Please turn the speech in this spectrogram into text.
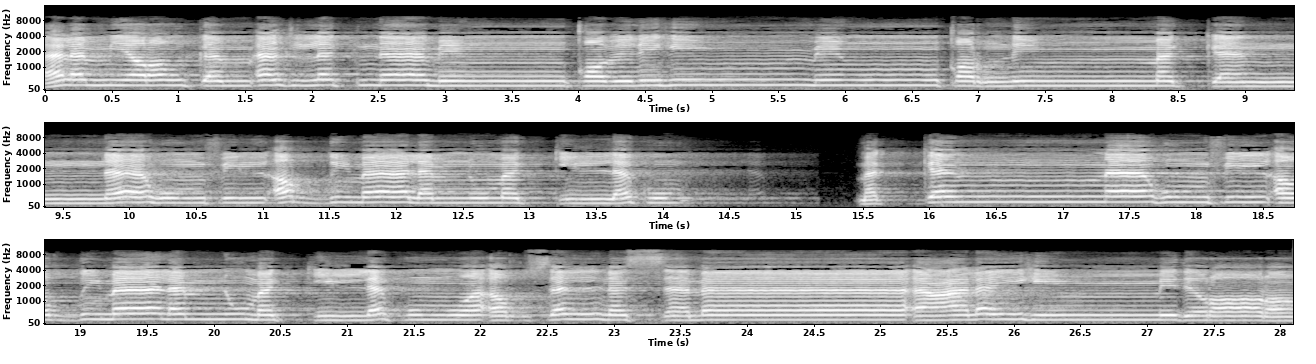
ألم يروا كم أهلكنا من قبلهم من قرن مكناهم في الأرض ما لم نمكن لكم مكناهم في الأرض ما لم نمكن لكم وأرسلنا السماء عليهم مدرارا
